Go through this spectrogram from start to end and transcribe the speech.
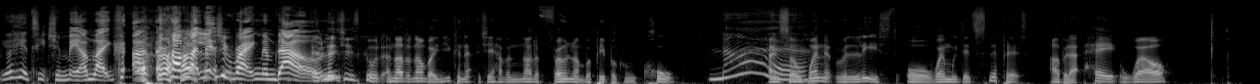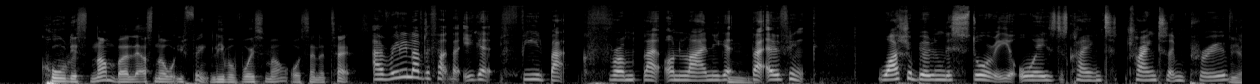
You're here teaching me. I'm like I, I'm like literally writing them down. It literally is called Another Number, and you can actually have another phone number people can call. No. And so when it released or when we did snippets, I'll be like, hey, well, call this number. Let us know what you think. Leave a voicemail or send a text. I really love the fact that you get feedback from like online. You get Mm. that everything. Whilst you're building this story, you're always just kind of trying to improve Yeah,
